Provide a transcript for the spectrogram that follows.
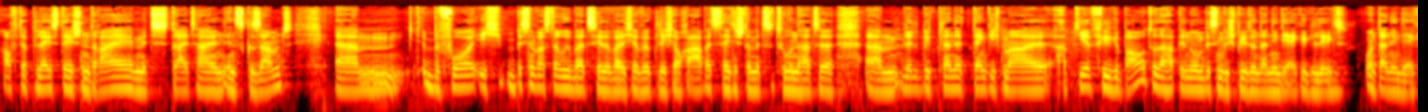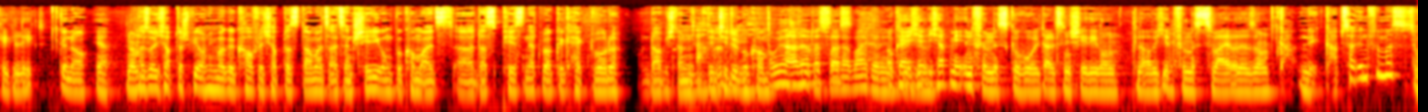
Oh auf der PlayStation 3 mit drei Teilen insgesamt. Ähm, bevor ich ein bisschen was darüber erzähle, weil ich ja wirklich auch arbeitstechnisch damit zu tun hatte, ähm, Little Big Planet, denke ich mal, habt ihr viel gebaut oder habt ihr nur ein bisschen gespielt und dann in die Ecke gelegt? Und dann in die Ecke gelegt? Genau. Ja, ne? Also ich habe das Spiel auch nicht mal gekauft. Ich habe das damals als Entschädigung bekommen, als äh, das PS Network gehackt wurde. Und da habe ich dann den wirklich? Titel bekommen. Oh ja, Ah, da das was war das? dabei bei den Okay, ich, Titeln. ich habe mir Infamous geholt als Entschädigung, glaube ich, Infamous 2 oder so. Ga nee, gab's da Infamous? Du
